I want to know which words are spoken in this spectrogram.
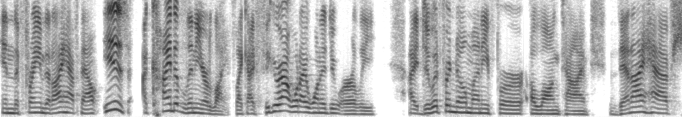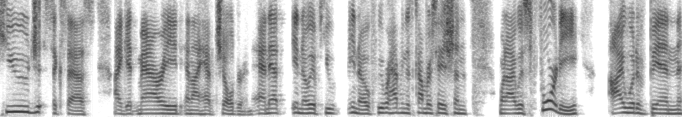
in the frame that I have now is a kind of linear life. Like I figure out what I want to do early. I do it for no money for a long time. Then I have huge success. I get married and I have children. And at, you know, if you, you know, if we were having this conversation when I was 40, I would have been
